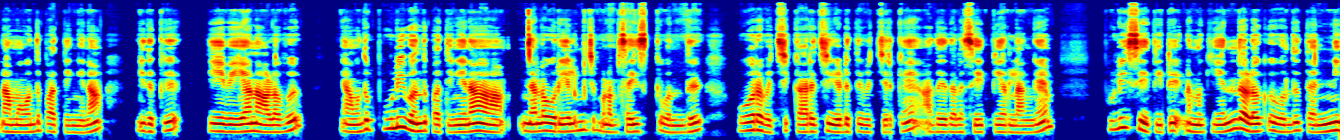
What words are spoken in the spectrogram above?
நம்ம வந்து பார்த்திங்கன்னா இதுக்கு தேவையான அளவு நான் வந்து புளி வந்து பார்த்திங்கன்னா நல்லா ஒரு எலுமிச்சம்பழம் சைஸ்க்கு வந்து ஊற வச்சு கரைச்சி எடுத்து வச்சுருக்கேன். அதை இதில் சேர்த்திடலாங்க புளி சேர்த்திட்டு நமக்கு எந்த அளவுக்கு வந்து தண்ணி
